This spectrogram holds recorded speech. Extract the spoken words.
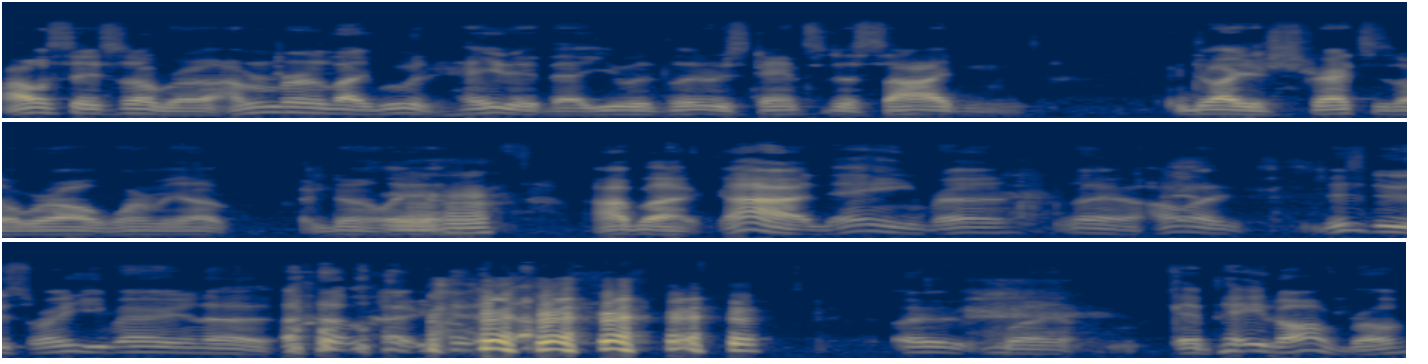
I would say so, bro. I remember like we would hate it that you would literally stand to the side and do all your stretches while we're all warming up and doing layup. Uh-huh. Be like, God dang, bro. Like, I'm like, this dude swear he than uh like uh, but it paid off, bro.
